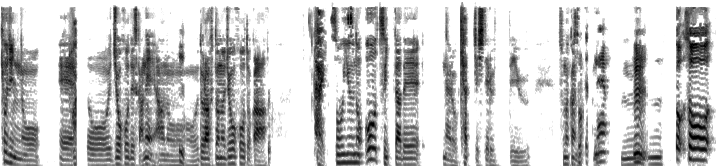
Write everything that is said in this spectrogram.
巨人の、えーっと、情報ですかね。あの、ドラフトの情報とか、はい。そういうのをツイッターで、なんやろ、キャッチしてるっていう、そんな感じそうです。ね。うん。うんそう、そう、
